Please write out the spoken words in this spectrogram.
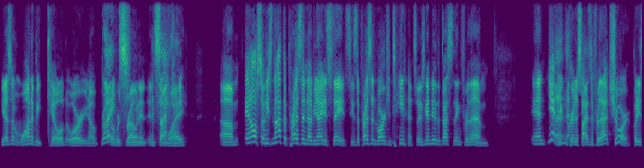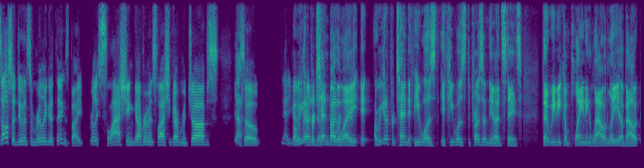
He doesn't want to be killed or you know Right. overthrown in, in some way. Um, and also, he's not the president of the United States. He's the president of Argentina, so he's going to do the best thing for them. And yeah, you can Uh, criticize it for that, sure, but he's also doing some really good things by really slashing government, slashing government jobs. Yeah. So yeah, you Are we going to pretend, by the way, it, are we going to pretend if he was if he was the president of the United States that we'd be complaining loudly about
